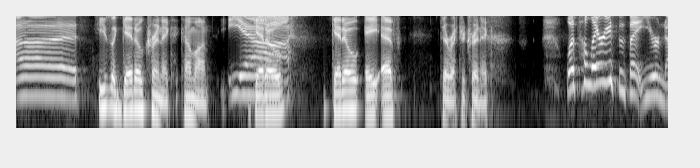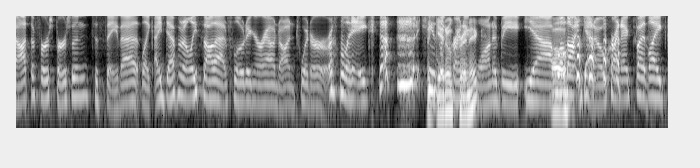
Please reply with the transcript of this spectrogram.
Uh. he's a ghetto Krennic. Come on. Yeah. Ghetto. Ghetto AF director Krennic. What's hilarious is that you're not the first person to say that. Like, I definitely saw that floating around on Twitter. like, he's a critic? Krennic wannabe. Yeah, Oh. well, not ghetto Krennic, but like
